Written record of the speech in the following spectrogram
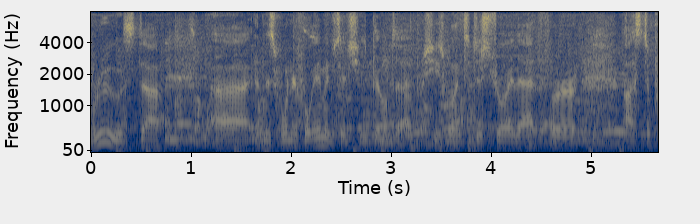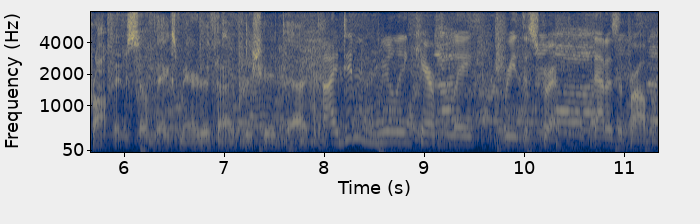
rude stuff uh, in this wonderful image that she's built up. She's willing to destroy that for us to profit. So thanks, Meredith. I appreciate that. I didn't really carefully read the script. That is the problem.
